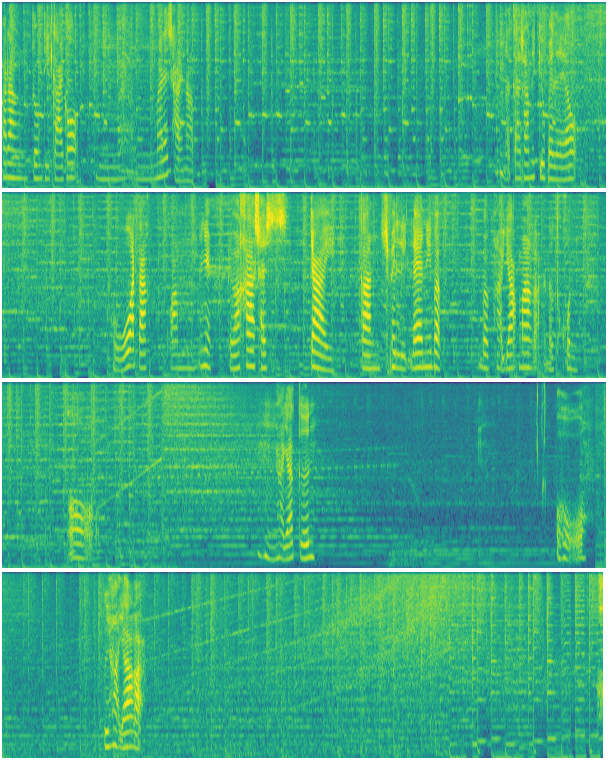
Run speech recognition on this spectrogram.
พลังโจมตีกายก็ไม่ได้ใช้นะครับอัตราช้างที่กิวไปแล้ว โห อัตราความนี่แต่ว่าค่าใช้จ่าย การผลิตแร่นี่แบบแบบหายากมากอะแล้วทุกคน ก็หายากเกิน โอ้โหวิหายากอะข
